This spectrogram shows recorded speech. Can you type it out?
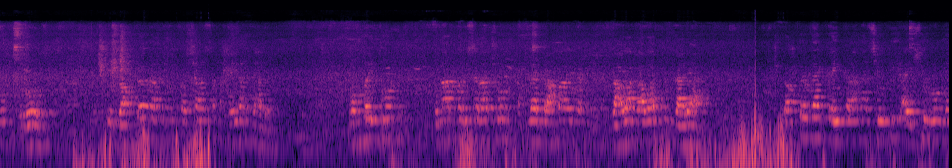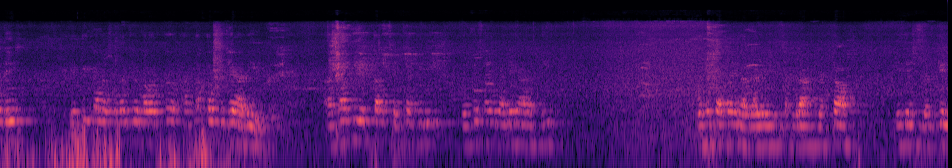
रोज ते डॉक्टर आणि प्रशासन हैराण झालं. मुंबईतून पुन्हा परिसरातून आपल्या ग्रामा गावागावातून गाड्या. डॉक्टर काय काही काळांना शेवटी आय सी यू रूममध्ये एकेकाला सोडायचे मला वाटतं अण्णा पण तिथे आले. अण्णांनी एक तास चर्चा केली. कोणते साहेब आले या वनिताताई रागाळे संग्राम जगताप निलेश लंके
